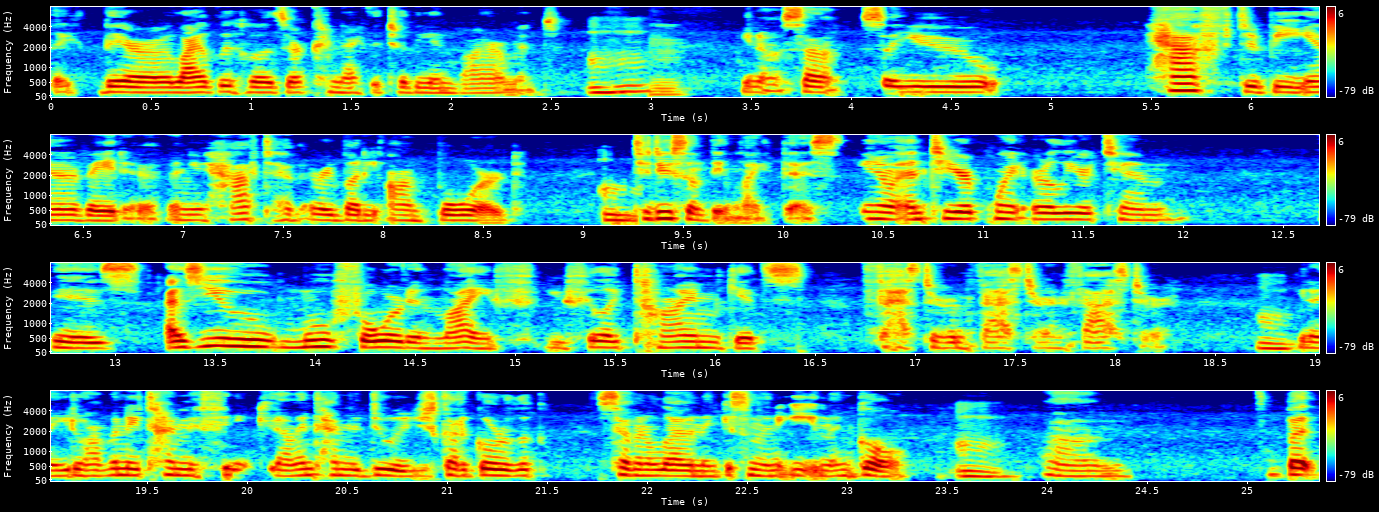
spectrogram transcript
like, their livelihoods are connected to the environment. Mhm. You know, so so you have to be innovative and you have to have everybody on board Mm. to do something like this. You know, and to your point earlier, Tim, is as you move forward in life, you feel like time gets faster and faster and faster. Mm. You know, you don't have any time to think, you don't have any time to do it. You just got to go to the 7 Eleven and get something to eat and then go. Mm. Um, but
